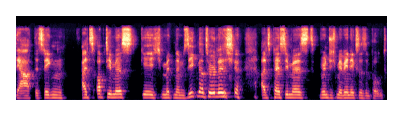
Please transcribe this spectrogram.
ja, deswegen als Optimist gehe ich mit einem Sieg natürlich. Als Pessimist wünsche ich mir wenigstens einen Punkt.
